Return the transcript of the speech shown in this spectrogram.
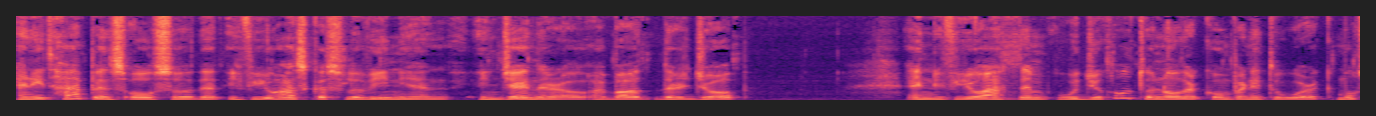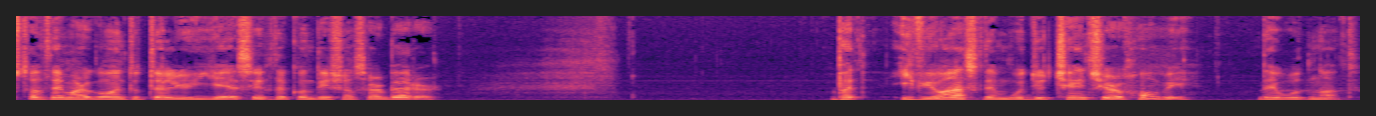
And it happens also that if you ask a Slovenian in general about their job, and if you ask them, would you go to another company to work? Most of them are going to tell you yes if the conditions are better. But if you ask them, would you change your hobby? They would not.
